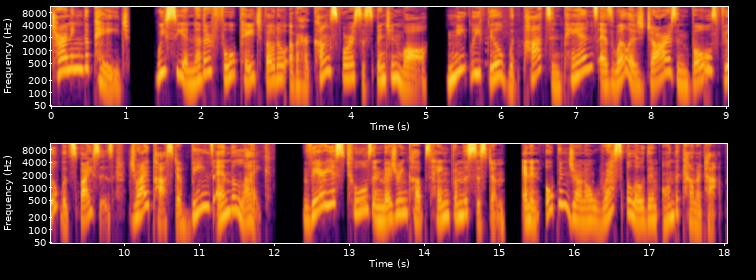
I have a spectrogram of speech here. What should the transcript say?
Turning the page, we see another full page photo of a her Kungsfors suspension wall, neatly filled with pots and pans, as well as jars and bowls filled with spices, dry pasta, beans, and the like. Various tools and measuring cups hang from the system, and an open journal rests below them on the countertop.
